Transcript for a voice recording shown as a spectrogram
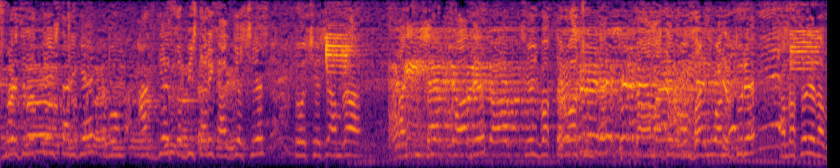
শুরু হয়েছিল তেইশ তারিখে এবং আজকে চব্বিশ তারিখ, আজকে শেষ। তো শেষে আমরা শেষ বক্তার শুনতে আমাদের বাড়ি অনেক দূরে। আমরা চলে যাব।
